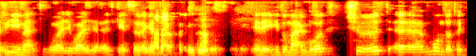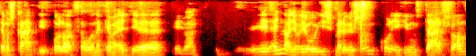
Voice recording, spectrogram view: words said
rímet, vagy, vagy egy-két szöveget a régi, régi dumákból. Sőt, mondod, hogy te most Cardiffba laksz, ahol nekem egy... Így van. Egy nagyon jó ismerősöm, kollégiums társam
